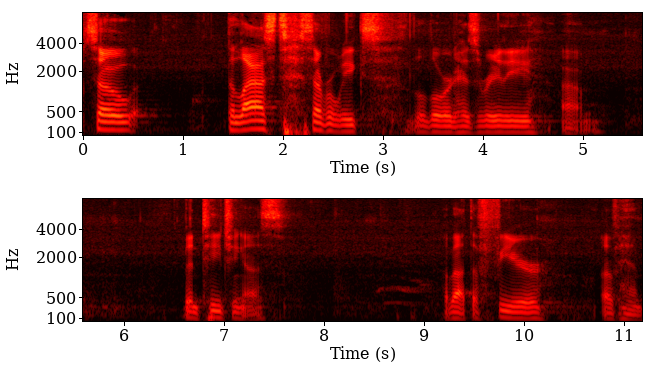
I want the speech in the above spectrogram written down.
So, the last several weeks, the Lord has really um, been teaching us about the fear of Him,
